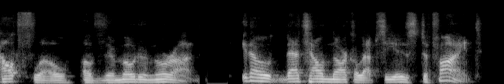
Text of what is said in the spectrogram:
outflow of their motor neuron. You know, that's how narcolepsy is defined.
